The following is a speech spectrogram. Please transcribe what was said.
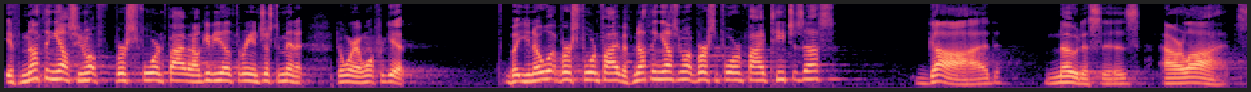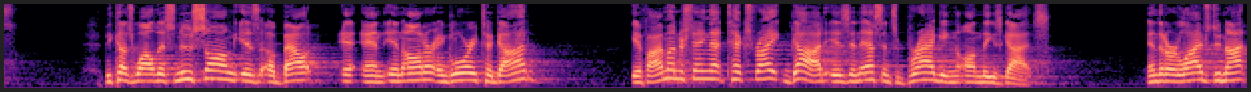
if nothing else, you know what, verse 4 and 5, and I'll give you the other three in just a minute. Don't worry, I won't forget. But you know what verse 4 and 5, if nothing else, you know what verse 4 and 5 teaches us? God notices our lives. Because while this new song is about and in honor and glory to God, if I'm understanding that text right, God is in essence bragging on these guys. And that our lives do not,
